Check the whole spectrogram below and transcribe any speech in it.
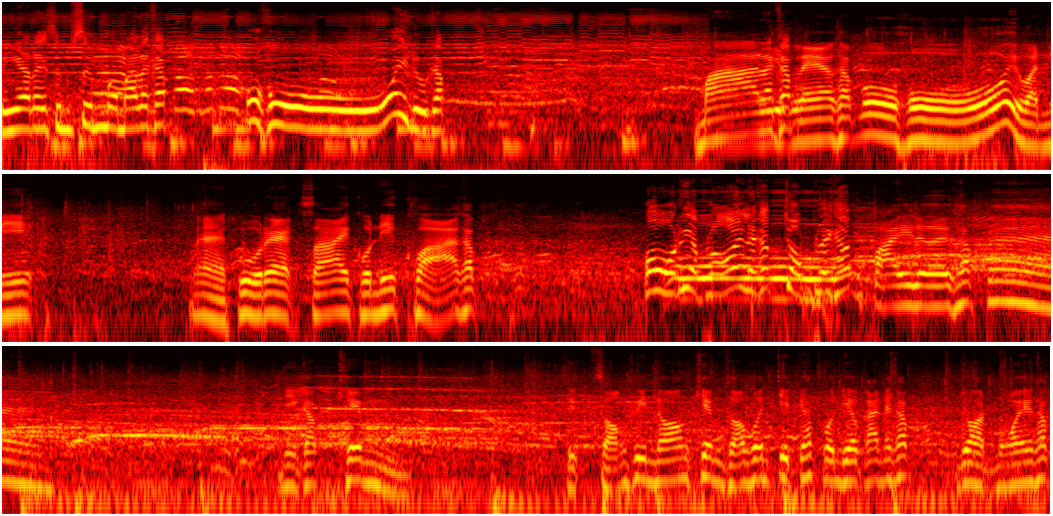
มีอะไรซึมๆออกมาแล้วครับ โอ้โหดูครับ มาแล้วครับอีกแล้วครับ โอ้โหวันนี้แม่คู่แรกซ้ายคนนี้ขวาครับ โอ้เรียบร้อยเลยครับ จบเลยครับไปเลยครับแม่ นี่ครับเข้ม 12 พี่น้องเข้มสองคนจิตครับคนเดียวกันนะครับ ยอดมวยครับ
